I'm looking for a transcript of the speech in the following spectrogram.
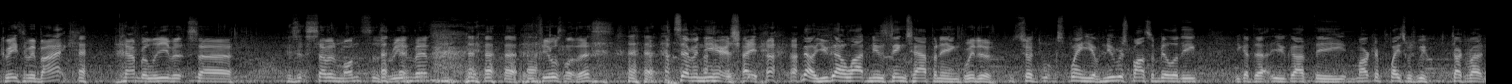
Great to be back. Can't believe it's uh, is it seven months since reInvent? it feels like this. seven years, right? No, you got a lot of new things happening. We do. So to explain, you have new responsibility, you got the, you got the marketplace, which we've talked about,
